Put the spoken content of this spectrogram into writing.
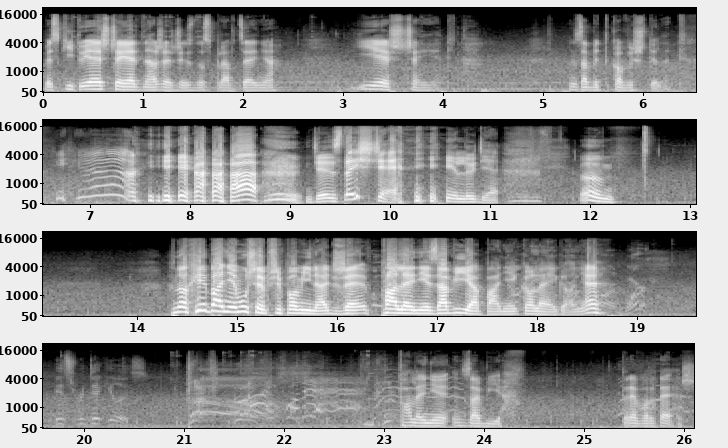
Bez kitu, jeszcze jedna rzecz jest do sprawdzenia. Jeszcze jedna. Zabytkowy sztylet. Gdzie jesteście, ludzie? Um. No chyba nie muszę przypominać, że palenie zabija, panie kolego, nie? Palenie zabija. Trevor też.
